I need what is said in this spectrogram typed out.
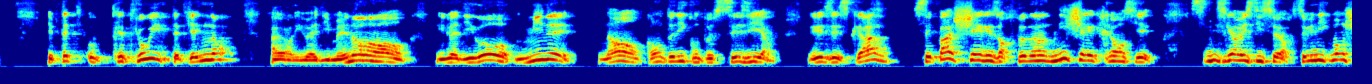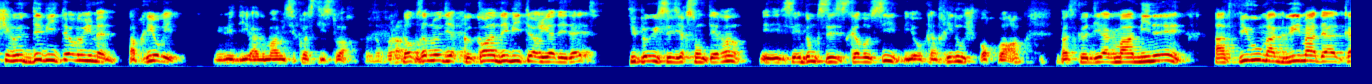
Et peut-être peut que oui, peut-être qu'il y a une non. Alors, il lui a dit, mais non. Il lui a dit, oh, miné. Non, quand on te dit qu'on peut saisir les esclaves, c'est pas chez les orphelins, ni chez les créanciers, ni chez les investisseurs. C'est uniquement chez le débiteur lui-même, a priori. Il lui dit, mais c'est quoi cette histoire? Tu en train de me dire que quand un débiteur il a des dettes, tu peux lui saisir son terrain. Et c'est donc ses esclaves aussi. Il n'y a aucun tridouche. Pourquoi? Parce que Diagma Miné, a Fiou Magrima de Al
